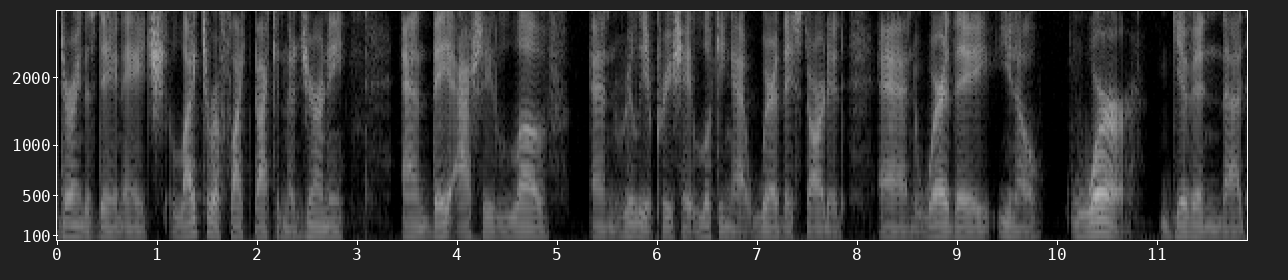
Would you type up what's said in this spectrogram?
during this day and age like to reflect back in their journey and they actually love and really appreciate looking at where they started and where they, you know, were given that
